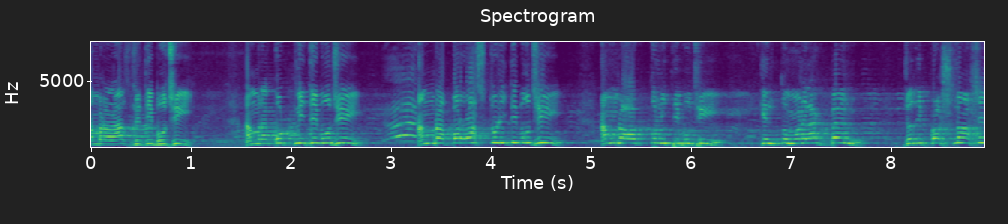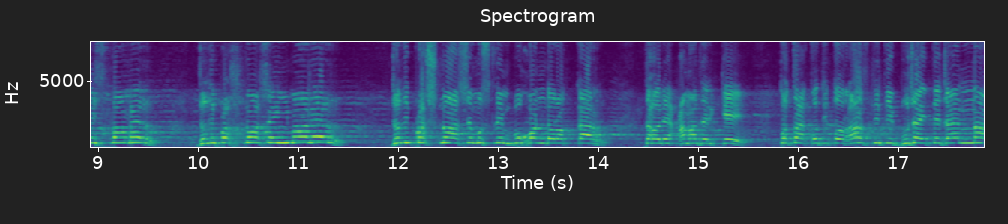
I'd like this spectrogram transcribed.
আমরা রাজনীতি বুঝি, আমরা কূটনীতি বুঝি, আমরা পররাষ্ট্রনীতি বুঝি, আমরা অর্থনীতি বুঝি। কিন্তু মনে রাখবেন, যদি প্রশ্ন আসে ইসলামের, যদি প্রশ্ন আসে ইমানের, যদি প্রশ্ন আসে মুসলিম ভূখণ্ড রক্ষার, তাহলে আমাদেরকে তথাকথিত রাজনীতি বুঝাইতে যায় না,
